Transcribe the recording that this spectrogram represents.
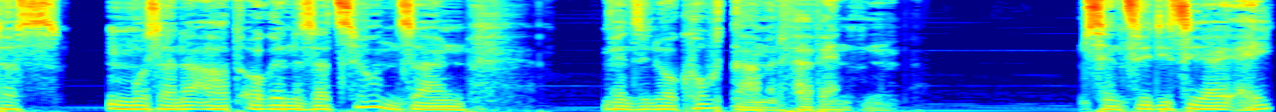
Das muss eine Art Organisation sein, wenn Sie nur Codenamen verwenden. Sind Sie die CIA?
